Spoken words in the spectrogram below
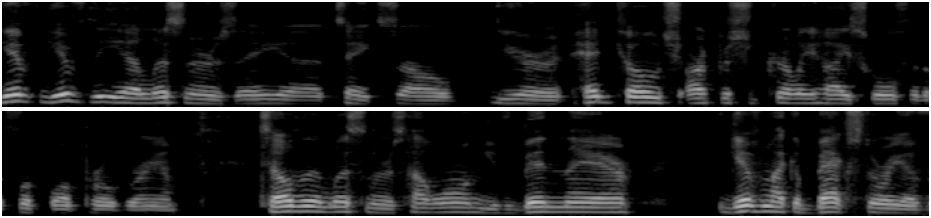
give give the uh, listeners a uh, take. So you're head coach, Archbishop Curley High School for the football program. Tell the listeners how long you've been there give them like a backstory of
